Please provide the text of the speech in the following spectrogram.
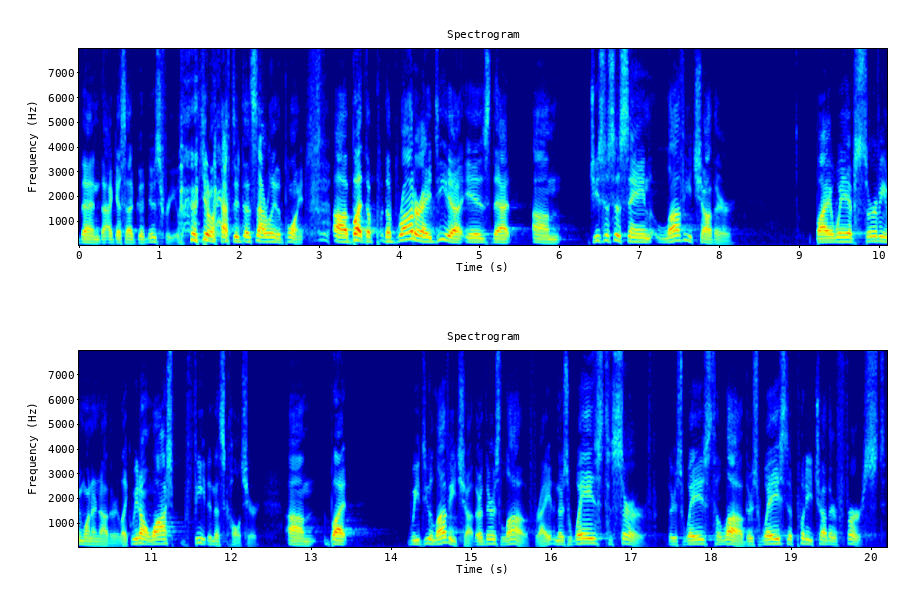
then I guess I have good news for you. you don't have to, that's not really the point. Uh, but the, the broader idea is that um, Jesus is saying, love each other by way of serving one another. Like, we don't wash feet in this culture, um, but we do love each other. There's love, right? And there's ways to serve, there's ways to love, there's ways to put each other first.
